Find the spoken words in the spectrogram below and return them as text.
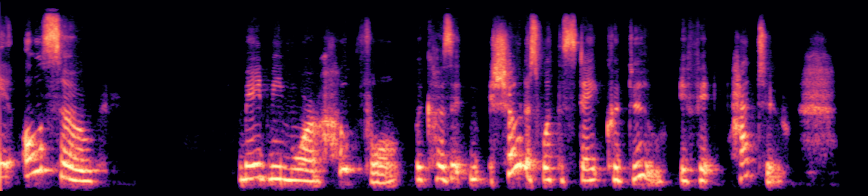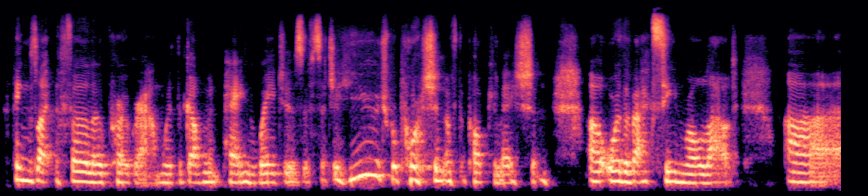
it also made me more hopeful because it showed us what the state could do if it had to. Things like the furlough program, with the government paying the wages of such a huge proportion of the population, uh, or the vaccine rollout. Uh,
